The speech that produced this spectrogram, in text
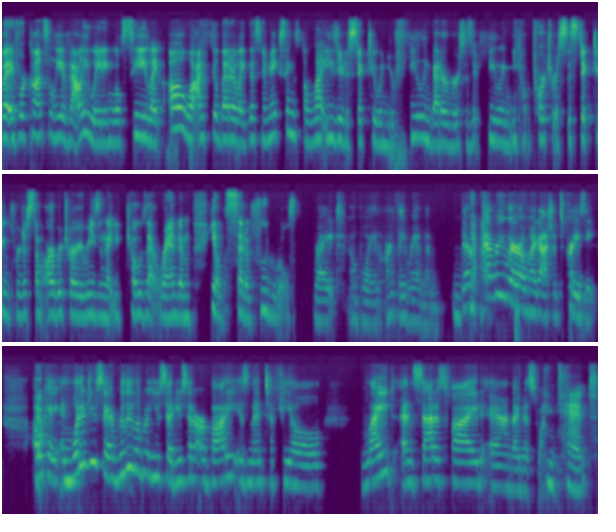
But if we're constantly evaluating, we'll see like, oh, well, I feel better like this. And it makes things a lot easier to stick to when you're mm-hmm. feeling better versus it feeling, you know, torturous to stick to for just some arbitrary reason that you chose that random, you know, set of food rules. Right. Oh boy. And aren't they random? They're yeah. everywhere. Oh my gosh, it's crazy. Okay. And what did you say? I really loved what you said. You said our body is meant to feel light and satisfied. And I missed one content.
